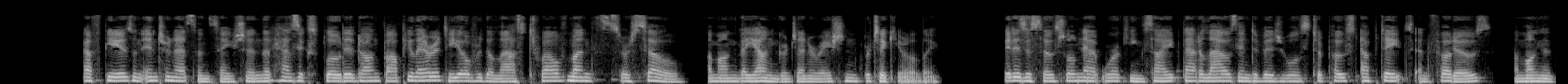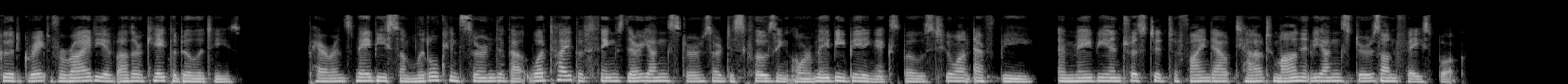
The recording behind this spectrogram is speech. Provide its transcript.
FB is an internet sensation that has exploded on popularity over the last 12 months or so, among the younger generation particularly. It is a social networking site that allows individuals to post updates and photos, among a good great variety of other capabilities. Parents may be some little concerned about what type of things their youngsters are disclosing or may be being exposed to on FB, and may be interested to find out how to monitor youngsters on Facebook.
